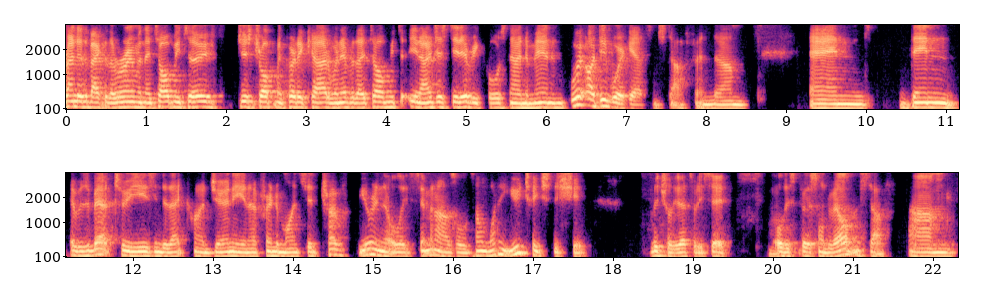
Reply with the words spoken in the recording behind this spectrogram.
ran to the back of the room when they told me to, just dropped my credit card whenever they told me to, you know, just did every course known to man. And work, I did work out some stuff. And, um, and then it was about two years into that kind of journey. And a friend of mine said, Trav, you're in all these seminars all the time. Why don't you teach this shit? Literally, that's what he said, mm. all this personal development stuff. Um,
